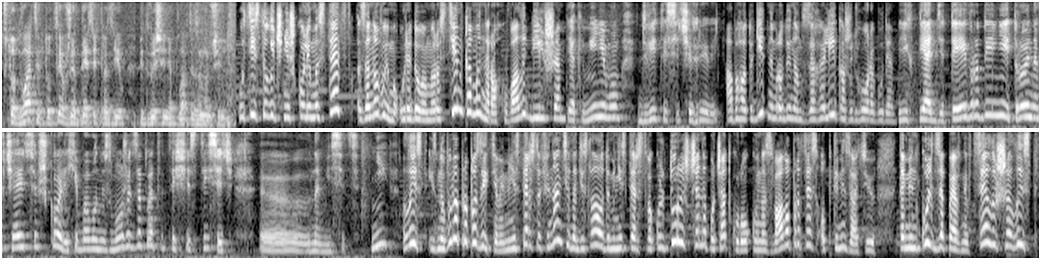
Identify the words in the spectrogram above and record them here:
120, то це вже 10 разів підвищення плати за навчання. У цій столичній школі мистецтв за новими урядовими розцінками нарахували більше. Як мінімум 2 тисячі гривень. А багатодітним родинам взагалі кажуть, горе буде. Їх п'ять дітей в родині і троє навчаються в школі. Хіба вони зможуть заплатити 6 тисяч е, на місяць? Ні. Лист із новими пропозиціями Міністерство фінансів надіслало до Міністерства культури ще на початку року. Назвало процес оптимізацією. Та Мінкульт запевнив, це лише лист.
